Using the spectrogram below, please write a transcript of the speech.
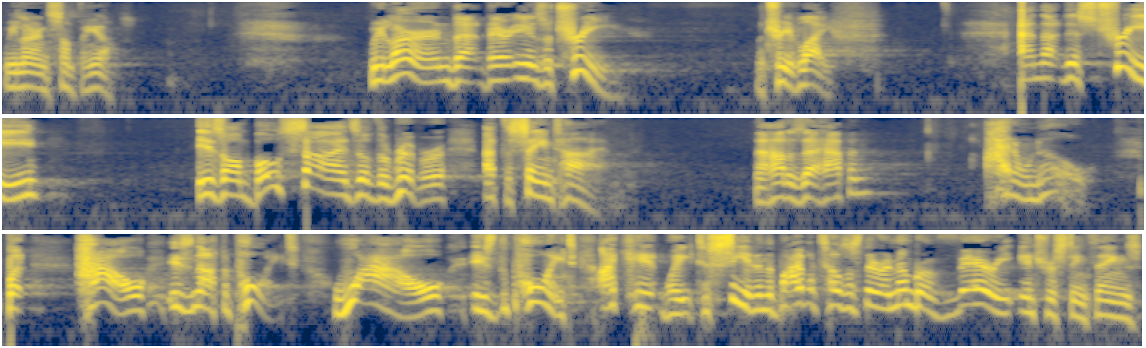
we learn something else. We learn that there is a tree, the tree of life, and that this tree is on both sides of the river at the same time. Now, how does that happen? I don't know. But how is not the point. Wow is the point. I can't wait to see it. And the Bible tells us there are a number of very interesting things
